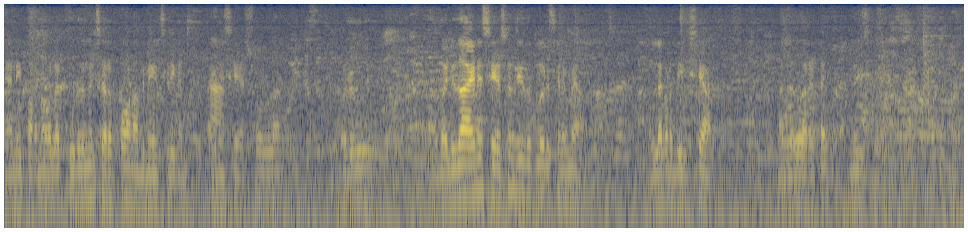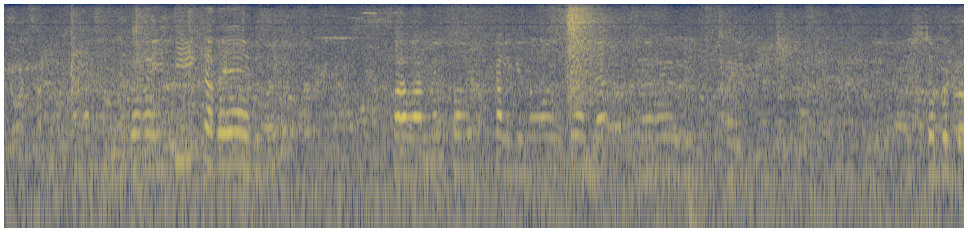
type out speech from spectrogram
ഞാൻ ഈ പറഞ്ഞ പോലെ കൂടുതലും ചെറുപ്പമാണ് അഭിനയിച്ചിരിക്കുന്നത്. അതിന് ശേഷമുള്ള ഒരു വലുതായതിനു ശേഷം ചെയ്തിട്ടുള്ള ഒരു സിനിമയാണ്. നല്ല പ്രതീക്ഷയാണ്. നല്ലത് വരട്ടെ എന്ന് വിശ്വസിക്കുന്നു. സാധാരണ ഇപ്പം കളിക്കുന്ന പോലത്തെ അല്ല വേറെ ഒരു ഇഷ്ടപ്പെട്ടു.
